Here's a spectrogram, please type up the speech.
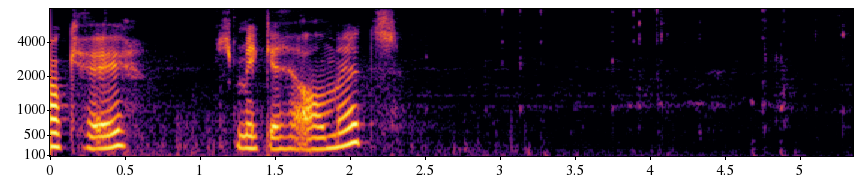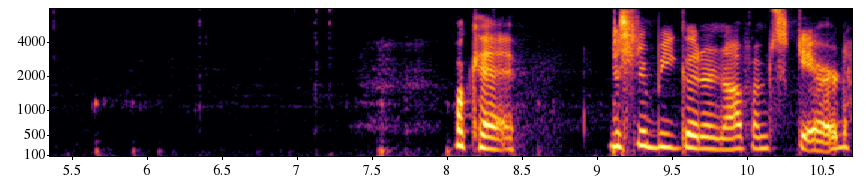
Okay. Let's make a helmet. Okay. This should be good enough. I'm scared.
